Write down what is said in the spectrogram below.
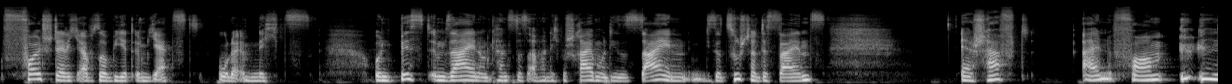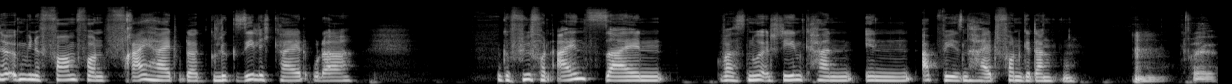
vollständig absorbiert im Jetzt oder im Nichts und bist im Sein und kannst das einfach nicht beschreiben. Und dieses Sein, dieser Zustand des Seins, erschafft eine Form, irgendwie eine Form von Freiheit oder Glückseligkeit oder Gefühl von Einssein, was nur entstehen kann in Abwesenheit von Gedanken. Mhm, weil,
